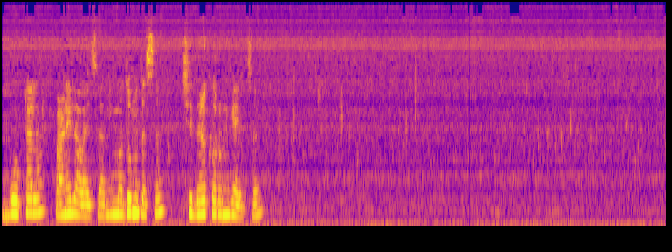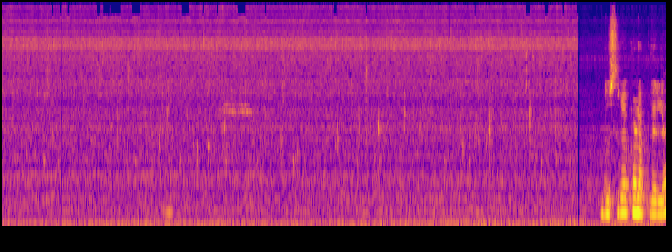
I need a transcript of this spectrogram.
बोटाला पाणी लावायचं आणि मधोमध असं छिद्र करून घ्यायचं. दुसरा पण आपल्याला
